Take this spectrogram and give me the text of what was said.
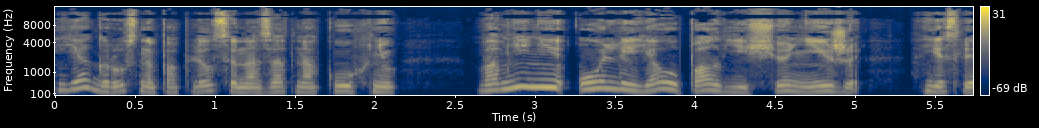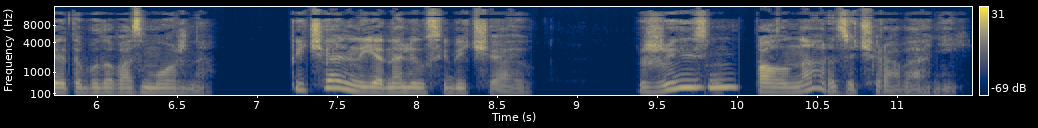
Я грустно поплелся назад на кухню. Во мнении Олли я упал еще ниже, если это было возможно. Печально я налил себе чаю. Жизнь полна разочарований.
